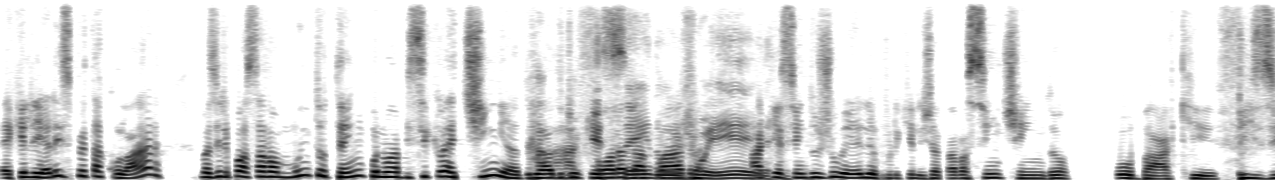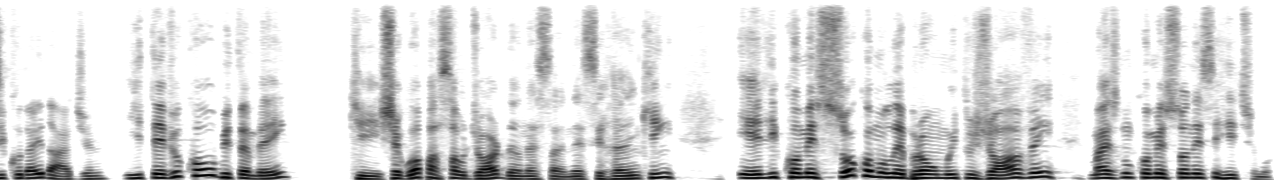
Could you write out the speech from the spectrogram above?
é que ele era espetacular, mas ele passava muito tempo numa bicicletinha do lado de fora da o quadra, aquecendo o joelho, porque ele já estava sentindo o baque físico da idade. né? E teve o Kobe também, que chegou a passar o Jordan nessa, nesse ranking. Ele começou como LeBron muito jovem, mas não começou nesse ritmo.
